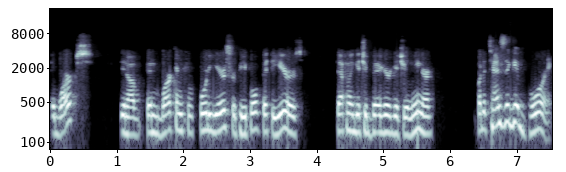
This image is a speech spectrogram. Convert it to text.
It works. You know, been working for 40 years for people, 50 years. Definitely get you bigger, get you leaner, but it tends to get boring.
